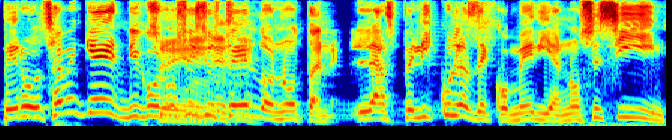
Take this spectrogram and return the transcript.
Pero, ¿saben qué? Digo, no sé si ustedes sí. lo notan. Las películas de comedia, no sé si.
